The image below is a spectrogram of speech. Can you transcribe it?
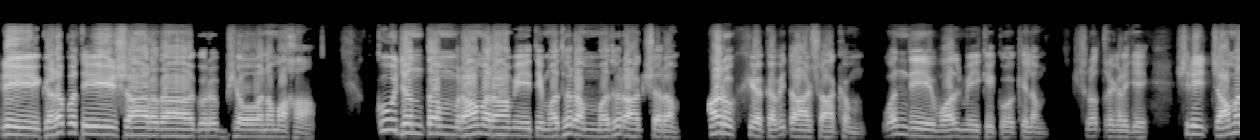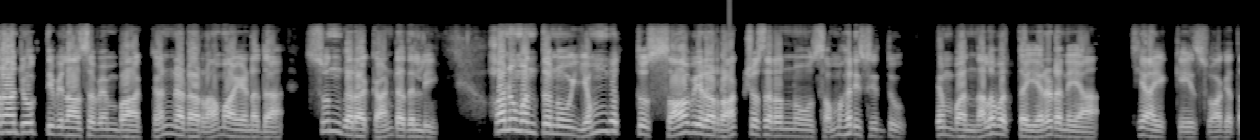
ಶ್ರೀ ಗಣಪತಿ ಶಾರದಾ ಗುರುಭ್ಯೋ ನಮಃ. ಕೂಜಂತಂ ರಾಮರಾಮೇತಿ ಮಧುರಂ ಮಧುರಾಕ್ಷರಂ ಆರುಹ್ಯ ಕವಿತಾ ಶಾಖಂ ಒಂದೇ ವಾಲ್ಮೀಕಿ ಕೋಕಿಲಂ. ಶ್ರೋತೃಗಳಿಗೆ ಶ್ರೀ ಚಾಮರಾಜೋಕ್ತಿ ವಿಲಾಸವೆಂಬ ಕನ್ನಡ ರಾಮಾಯಣದ ಸುಂದರ ಕಾಂಡದಲ್ಲಿ ಹನುಮಂತನು ಎಂಬತ್ತು ಸಾವಿರ ರಾಕ್ಷಸರನ್ನು ಸಂಹರಿಸಿದ್ದು ಎಂಬ ನಲವತ್ತ ಎರಡನೆಯ ಅಧ್ಯಾಯಕ್ಕೆ ಸ್ವಾಗತ.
